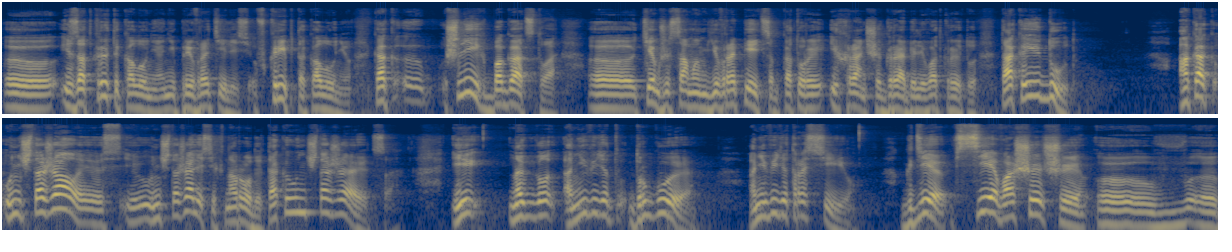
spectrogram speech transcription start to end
э, из открытой колонии они превратились в криптоколонию. Как э, шли их богатства э, тем же самым европейцам, которые их раньше грабили в открытую, так и идут. А как уничтожалось, уничтожались их народы, так и уничтожаются. И они видят другое. Они видят Россию – где все вошедшие э, в э,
